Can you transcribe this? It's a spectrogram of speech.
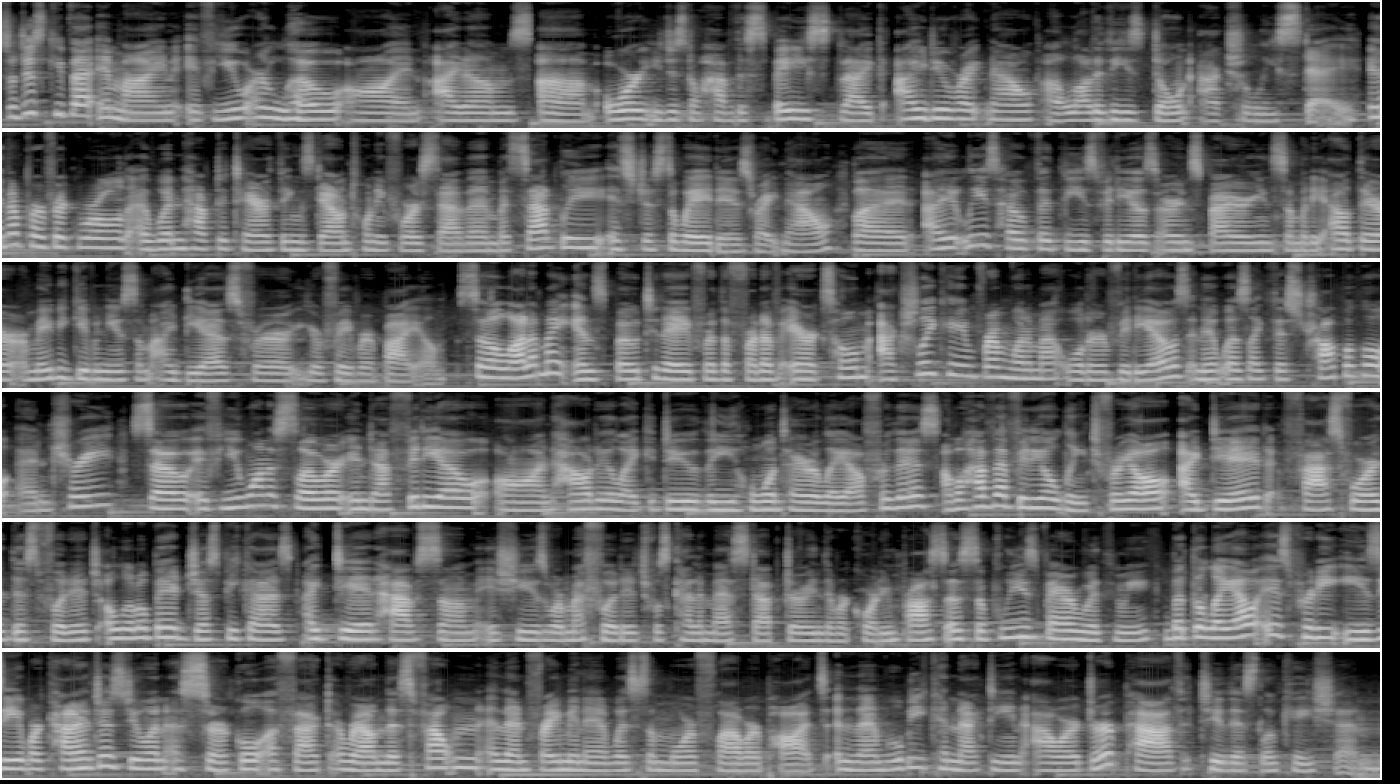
So just keep that in mind if you are low on items um, or you just don't have the space like I do right now, a lot of these don't actually stay. In a perfect world, I wouldn't have to tear things down 24 7, but sadly, it's just the way it is right now. But I at least hope that these videos are inspiring somebody out there or maybe giving you some ideas for your favorite biome. So a lot of my inspo today for the front of Eric's home actually came from one of my older videos and it was like this tropical entry. So if you want a slower in-depth video on how to like do the whole entire layout for this, I will have that video linked for y'all. I did fast forward this footage a little bit just because I did have some issues where my footage was kind of messed up during the recording process, so please bear with me. But the layout is pretty easy. We're kind of just doing a circle effect around this fountain and then framing in with some more flower pots, and then we'll be connecting our dirt path to this location.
